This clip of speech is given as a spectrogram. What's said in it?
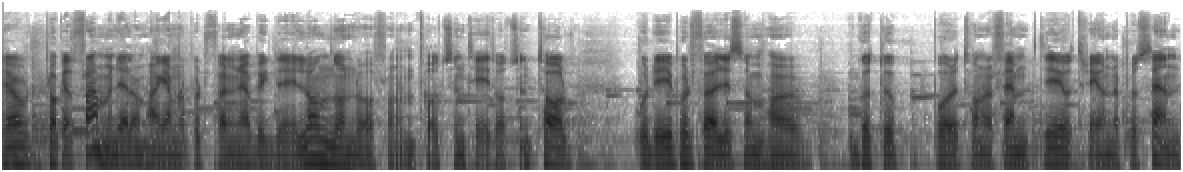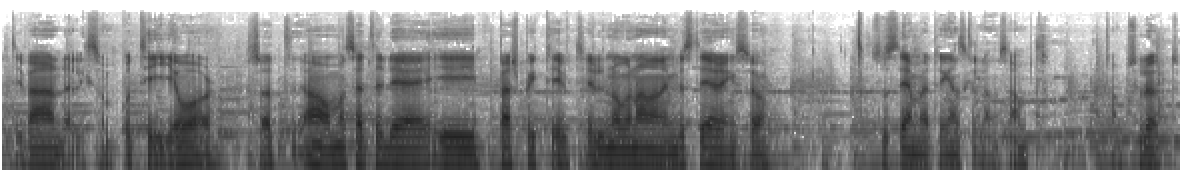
Jag har plockat fram en del av de här gamla portföljerna jag byggde i London då från 2010-2012. Och det är portföljer som har gått upp både 250 och 300 procent i värde liksom på tio år. Så att, ja, om man sätter det i perspektiv till någon annan investering så, så ser man att det är ganska lönsamt. Absolut.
